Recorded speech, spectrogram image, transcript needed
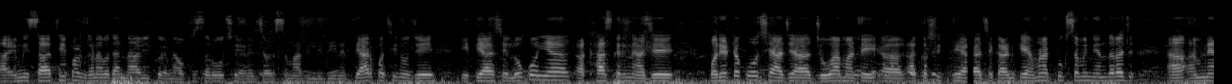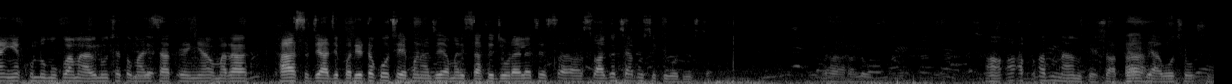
એમની સાથે પણ ઘણા બધા નાવિકો એમના ઓફિસરો છે એણે જળ સમાધિ લીધી અને ત્યાર પછીનો જે ઇતિહાસ છે લોકો અહીંયા ખાસ કરીને આજે પર્યટકો છે આજે આ જોવા માટે આકર્ષિત થયા છે. કારણ કે હમણાં ટૂંક સમયની અંદર જ અમને અહીંયા ખુલ્લું મૂકવામાં આવેલું છે. તો મારી સાથે અહીંયા અમારા ખાસ જે આજે પર્યટકો છે એ પણ આજે અમારી સાથે જોડાયેલા છે. સ્વાગત છે આપણું સિટી વોચ મિસ્ટર છે હા હલો હા આપનું નામ કહેશો. આપ ક્યાંથી આવો છો? શું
